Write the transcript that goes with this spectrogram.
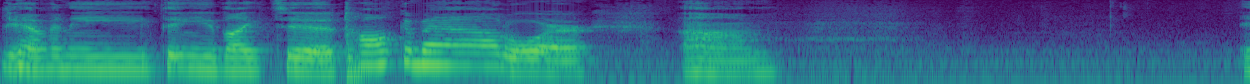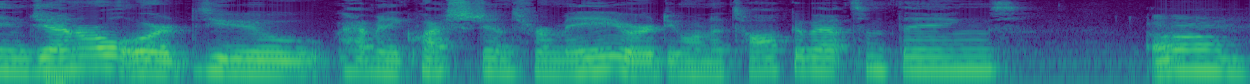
do you have anything you'd like to talk about, or um, in general, or do you have any questions for me, or do you want to talk about some things? Um,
